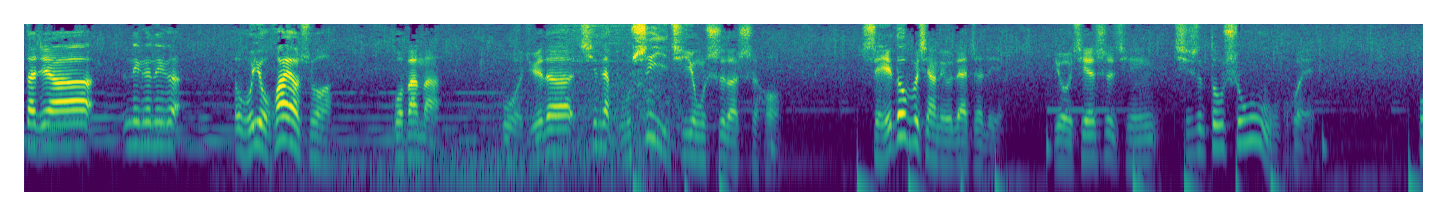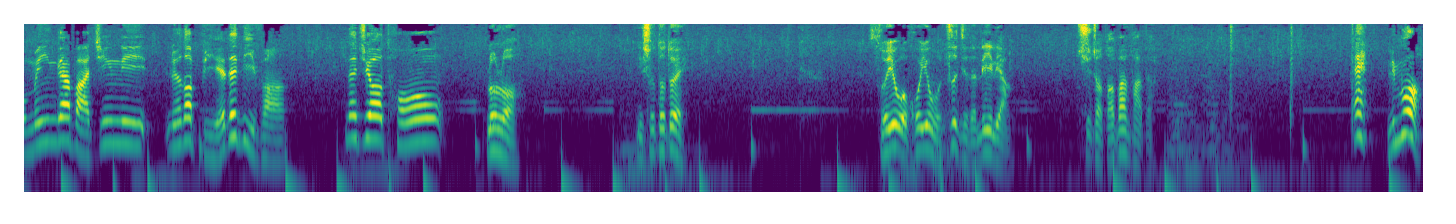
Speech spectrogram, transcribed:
大家那个那个，我有话要说，伙伴们，我觉得现在不是意气用事的时候，谁都不想留在这里。有些事情其实都是误会，我们应该把精力留到别的地方。那就要同洛洛，你说的对，所以我会用我自己的力量。去找到办法的。哎，林墨，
